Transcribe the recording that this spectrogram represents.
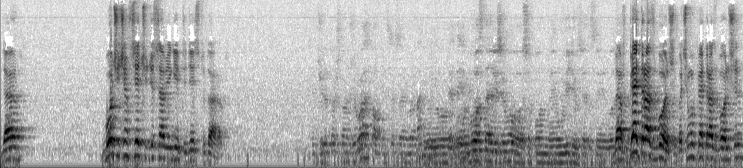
да, больше, чем все чудеса в Египте, 10 ударов. Чудо то, что он живой остался со своими глазами? Его оставили живого, чтобы он увидел все это своими глазами. Да, в пять раз больше. Почему в пять раз больше?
